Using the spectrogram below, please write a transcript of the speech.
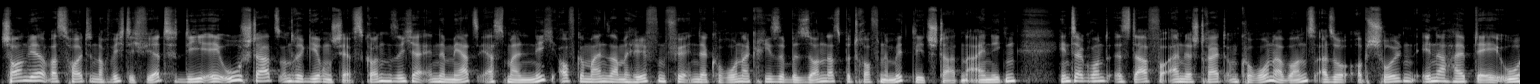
Schauen wir, was heute noch wichtig wird. Die EU-Staats- und Regierungschefs konnten sich ja Ende März erstmal nicht auf gemeinsame Hilfen für in der Corona-Krise besonders betroffene Mitgliedstaaten einigen. Hintergrund ist da vor allem der Streit um Corona-Bonds, also ob Schulden innerhalb der EU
